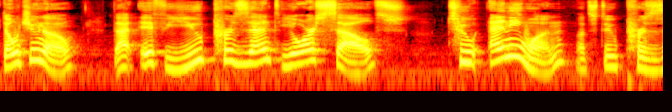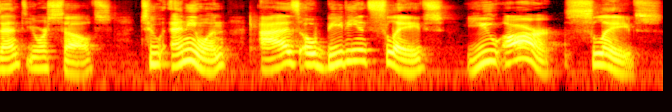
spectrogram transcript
don't you know, that if you present yourselves to anyone, let's do present yourselves to anyone as obedient slaves you are slaves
